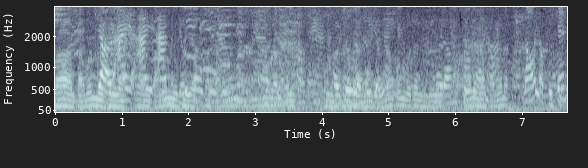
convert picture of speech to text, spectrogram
và cảm ơn ai- ai- ai cảm mà chửi cô, cô cảm ơn hai mươi lăm chị Hồi xưa là cô Thị Hồi đó Liên xưa xin cảm ơn ạ. Nói là cô chém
